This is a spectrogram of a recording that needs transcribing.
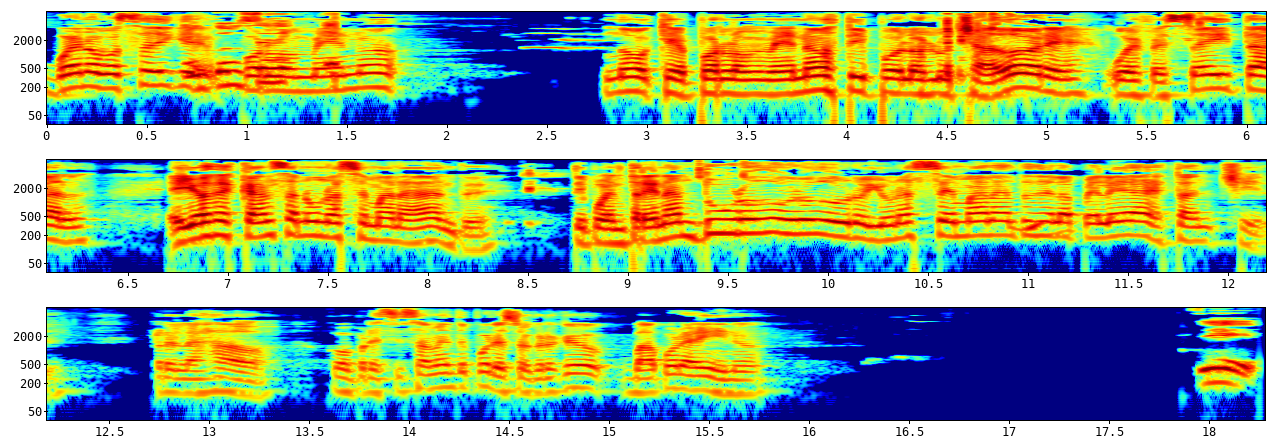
Bueno, vos sabés que Entonces, por lo eh, menos... No, que por lo menos, tipo, los luchadores, UFC y tal, ellos descansan una semana antes. Tipo, entrenan duro, duro, duro, y una semana antes de la pelea están chill, relajados. Como precisamente por eso, creo que va por ahí, ¿no? Sí,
